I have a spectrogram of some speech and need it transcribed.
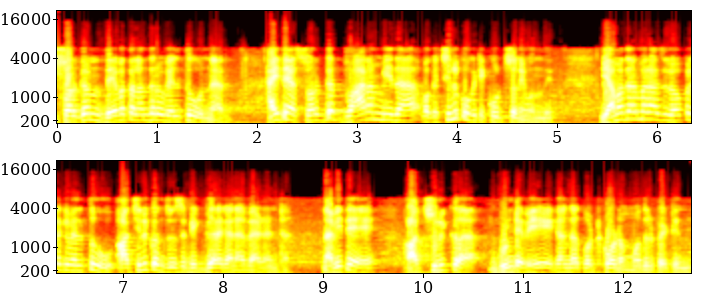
స్వర్గం దేవతలందరూ వెళ్తూ ఉన్నారు. అయితే ఆ స్వర్గ ద్వారం మీద ఒక చిలుక ఒకటి కూర్చొని ఉంది. యమధర్మరాజు లోపలికి వెళ్తూ ఆ చిలుకను చూసి బిగ్గరగా నవ్వాడంట. నవ్వితే ఆ చులుక గుండె వేగంగా కొట్టుకోవడం మొదలుపెట్టింది.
